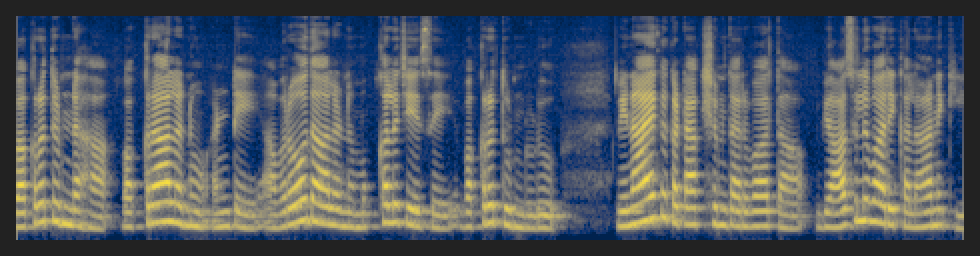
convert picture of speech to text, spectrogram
వక్రతుండ వక్రాలను అంటే అవరోధాలను ముక్కలు చేసే వక్రతుండు. వినాయక కటాక్షం తర్వాత వ్యాసుల వారి కళానికి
